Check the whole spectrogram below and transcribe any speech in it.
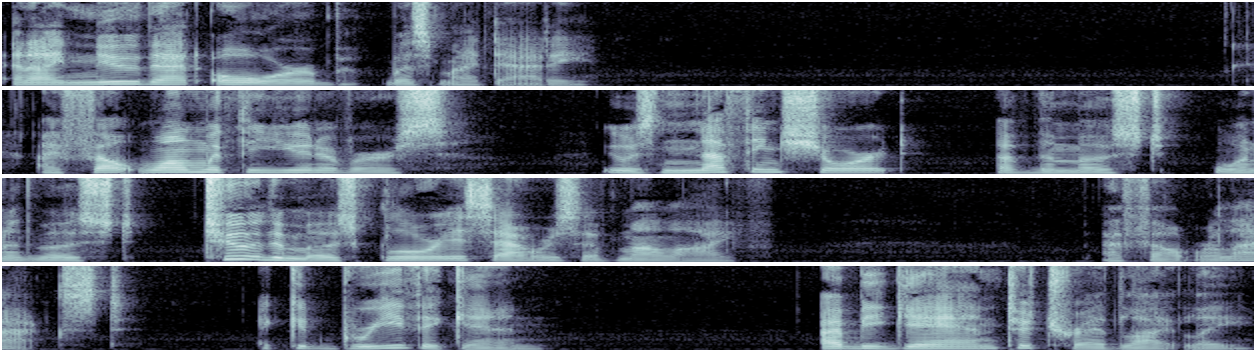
And I knew that orb was my daddy. I felt one with the universe. It was nothing short of the most, one of the most, two of the most glorious hours of my life. I felt relaxed. I could breathe again. I began to tread lightly.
